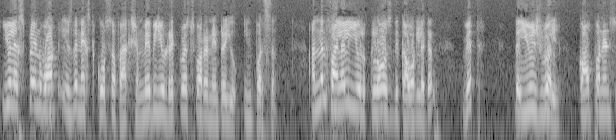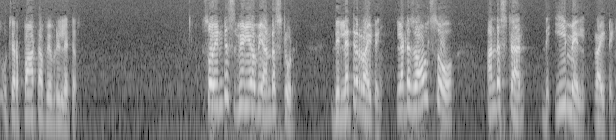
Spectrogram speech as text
you'll explain what is the next course of action. Maybe you request for an interview in person. And then finally, you'll close the cover letter with the usual components which are part of every letter. So in this video, we understood the letter writing. Let us also understand the email writing.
